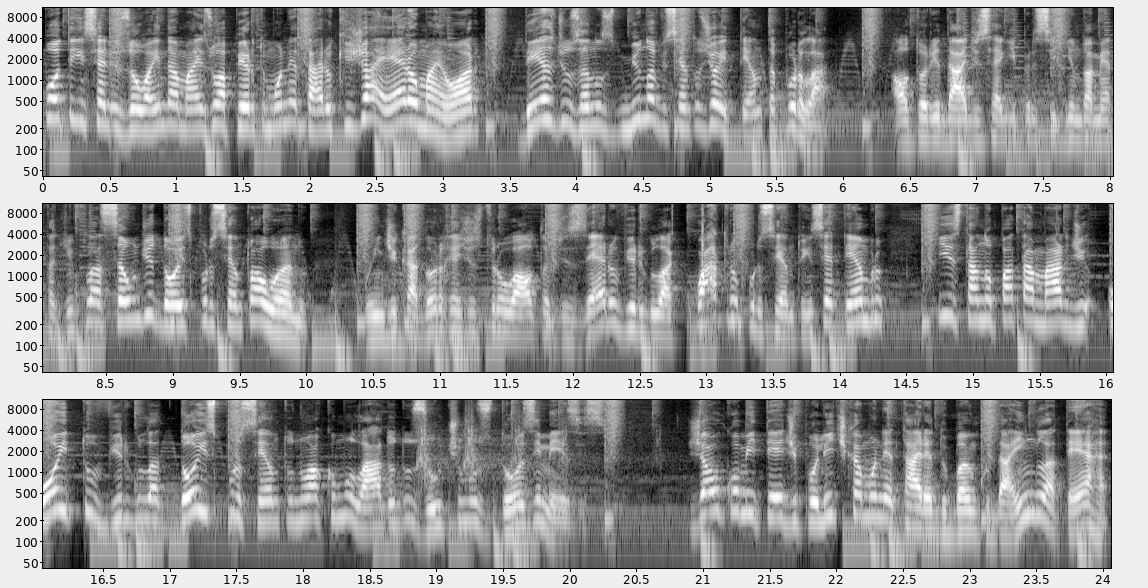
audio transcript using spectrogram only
potencializou ainda mais o aperto monetário que já era o maior desde os anos 1980 por lá. A autoridade segue perseguindo a meta de inflação de 2% ao ano. O indicador registrou alta de 0,4% em setembro e está no patamar de 8,2% no acumulado dos últimos 12 meses. Já o Comitê de Política Monetária do Banco da Inglaterra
